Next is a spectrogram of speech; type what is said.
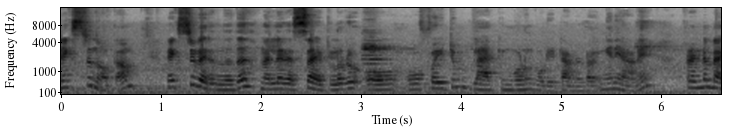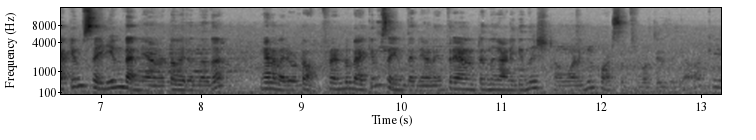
നെക്സ്റ്റ് നോക്കാം. നെക്സ്റ്റ് വരുന്നത് നല്ല രസമായിട്ടുള്ള ഒരു ഓഫ് വൈറ്റും ബ്ലാക്കും കൂടെ കൂടിയിട്ടാണ് കേട്ടോ ഇങ്ങനെയാണ് ഫ്രണ്ടും ബാക്കും സെയിം തന്നെയാണ് കേട്ടോ വരുന്നത്. ഇങ്ങനെ വരും കേട്ടോ. ഫ്രണ്ടും ബാക്കും സെയിം തന്നെയാണ്. ഇത്രയാണ് ഇട്ടെന്ന് കാണിക്കുന്നത്. ഇഷ്ടമാണെങ്കിൽ വാട്സപ്പ് ചെയ്യാം ഓക്കെ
